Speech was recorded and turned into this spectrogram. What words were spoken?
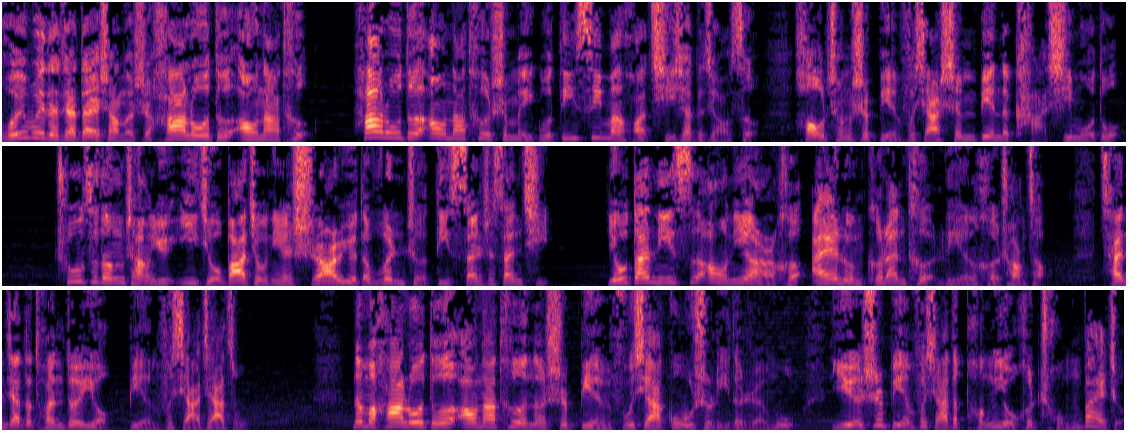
回为大家带上的是哈罗德·奥纳特。哈罗德·奥纳特是美国 DC 漫画旗下的角色，号称是蝙蝠侠身边的卡西莫多。初次登场于1989年12月的《问者》第三十三期，由丹尼斯·奥尼尔和艾伦·格兰特联合创造。参加的团队有蝙蝠侠家族。那么，哈罗德·奥纳特呢？是蝙蝠侠故事里的人物，也是蝙蝠侠的朋友和崇拜者，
